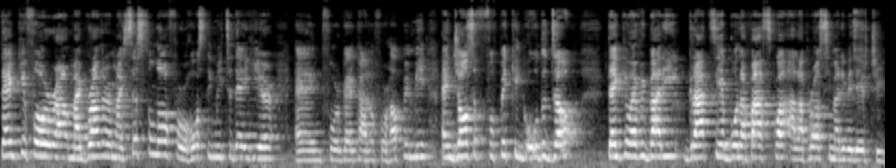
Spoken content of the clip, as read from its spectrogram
Thank you for uh, my brother and my sister-in-law for hosting me today here, and for Gaetano for helping me, and Joseph for picking all the dough. Thank you everybody, grazie, buona Pasqua, alla prossima, arrivederci.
